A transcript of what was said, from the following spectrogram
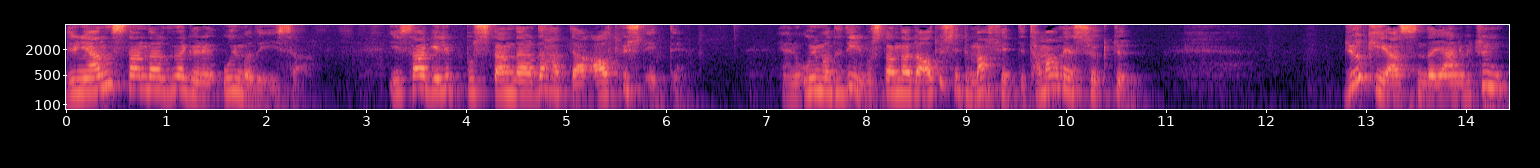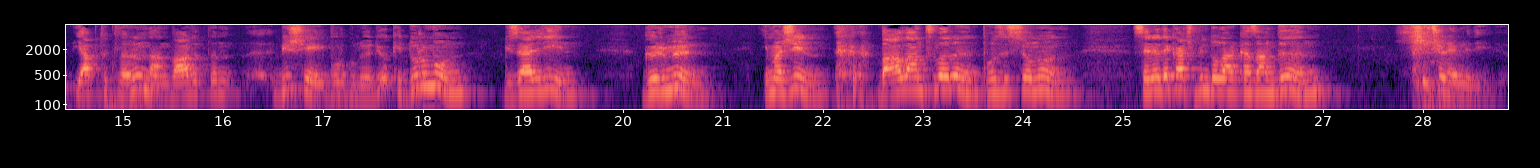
dünyanın standardına göre uymadı İsa. İsa gelip bu standarda hatta alt üst etti. Yani uymadı değil, bu standarda alt üst etti, mahvetti, tamamen söktü. Diyor ki aslında yani bütün yaptıklarından varlıkların bir şey vurguluyor. Diyor ki durumun, güzelliğin, görümün, imajın, bağlantıların, pozisyonun, senede kaç bin dolar kazandığın hiç önemli değil diyor.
